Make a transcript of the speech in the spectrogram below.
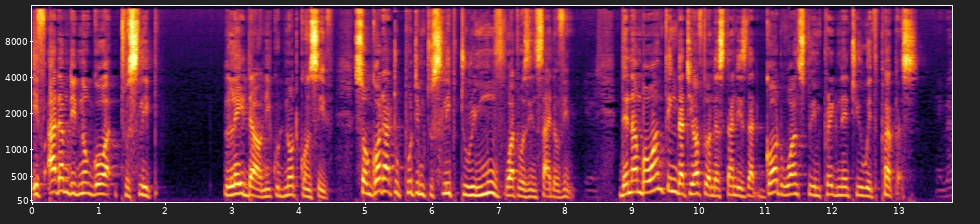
If Adam did not go to sleep, lay down, he could not conceive. So God had to put him to sleep to remove what was inside of him. The number one thing that you have to understand is that God wants to impregnate you with purpose. Amen.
